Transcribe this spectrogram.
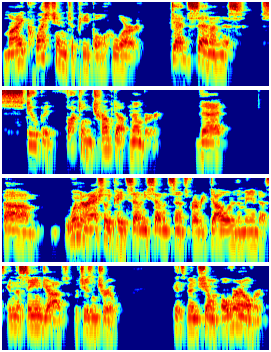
my question to people who are dead set on this stupid fucking trumped up number that um, women are actually paid 77 cents for every dollar the man does in the same jobs, which isn't true. It's been shown over and over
